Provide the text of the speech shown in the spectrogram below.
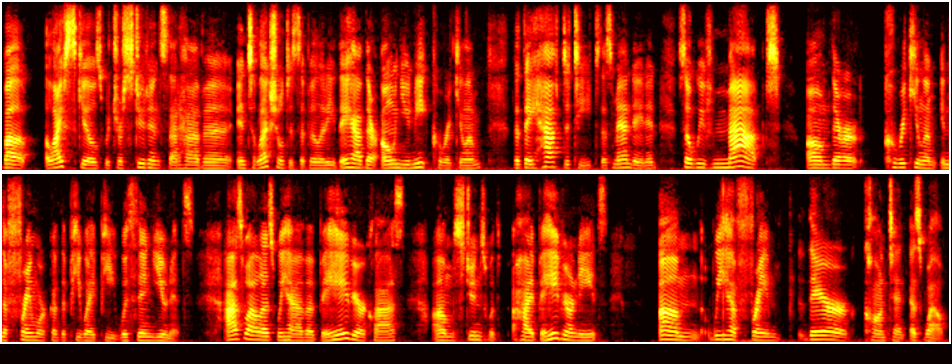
But life skills, which are students that have an intellectual disability, they have their own unique curriculum that they have to teach that's mandated. So we've mapped um, their curriculum in the framework of the PYP within units, as well as we have a behavior class, um, students with high behavior needs. Um, we have framed their content as well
